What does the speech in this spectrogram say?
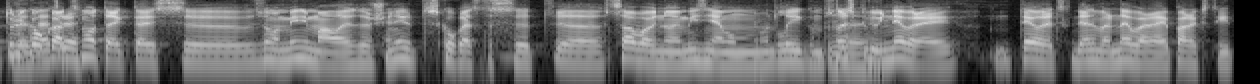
Tur ir Ne- kaut necerē- kāds noteiktais, es domāju, minimālais droši vien ir tas kaut kāds tas uh, savainojuma izņēmuma līgums. Nu, respektīvi, viņi nevarēja, teorētiski Denver nevarēja parakstīt.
